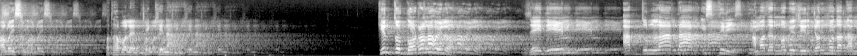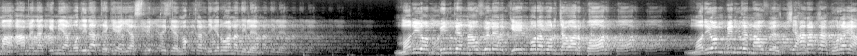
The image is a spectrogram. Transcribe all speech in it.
ভালোই ছিল। কথা বলেন, ঠিক কিনা? কিন্তু ঘটনা হইল, যেই দিন আব্দুল্লাহ তার স্ত্রী, আমাদের নবীজির জন্মদাতা মা আমেনাকে নিয়ে মদিনা থেকে ইয়াসরিফ থেকে মক্কার দিকে রওনা দিলেন। মরিয়ম বিনতে নাউফেলের গেট বরাবর যাওয়ার পর মরিয়ম বিনতে নাউফেল চেহারাটা ঘোরায়া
